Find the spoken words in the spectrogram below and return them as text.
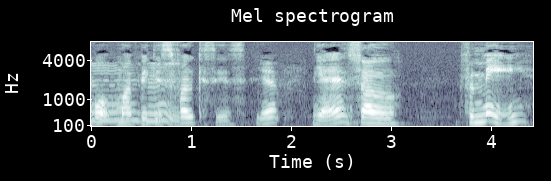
what my biggest Mhm. focus is. Yep. Yeah. So, for me,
